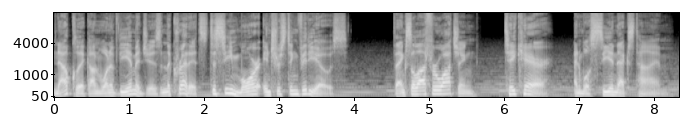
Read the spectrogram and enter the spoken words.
Now click on one of the images in the credits to see more interesting videos. Thanks a lot for watching, take care, and we'll see you next time.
